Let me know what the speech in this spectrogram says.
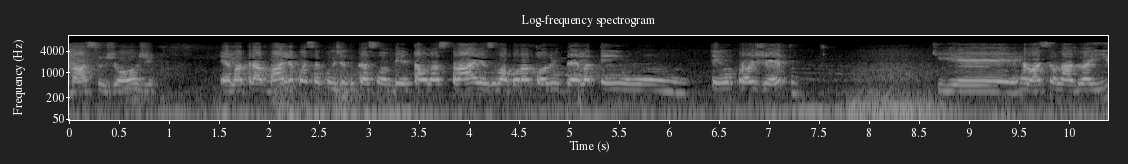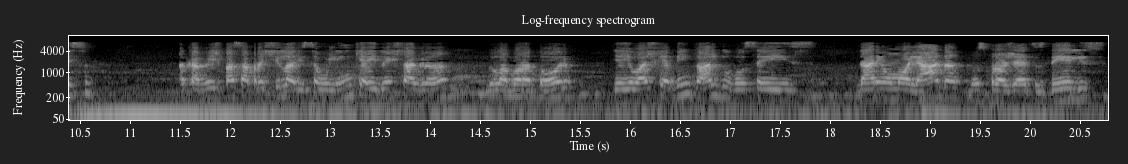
Basso Jorge, ela trabalha com essa coisa de educação ambiental nas praias, o laboratório dela tem um, tem um projeto que é relacionado a isso. Acabei de passar para ti, Larissa, o link aí do Instagram do laboratório. E aí eu acho que é bem válido vocês darem uma olhada nos projetos deles.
